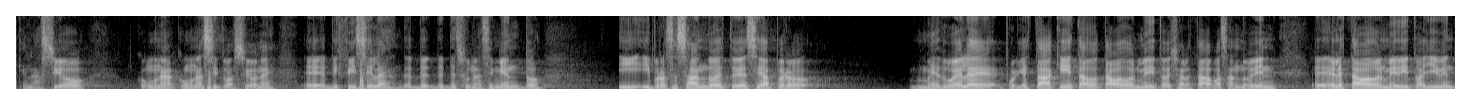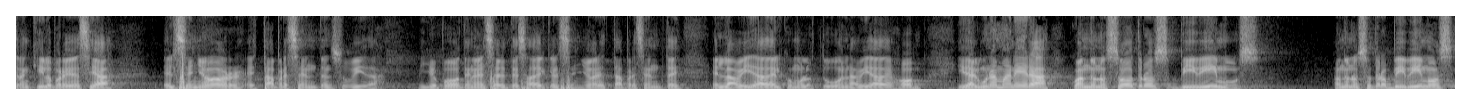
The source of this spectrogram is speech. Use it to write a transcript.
que nació con, una, con unas situaciones eh, difíciles desde, su nacimiento y, procesando esto yo decía, pero me duele porque estaba aquí, estaba, estaba dormidito, de hecho la estaba pasando bien, eh, él estaba dormidito allí bien tranquilo, pero yo decía, el Señor está presente en su vida. Y yo puedo tener certeza de que el Señor está presente en la vida de él como lo estuvo en la vida de Job. Y de alguna manera, cuando nosotros vivimos cuando nosotros vivimos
